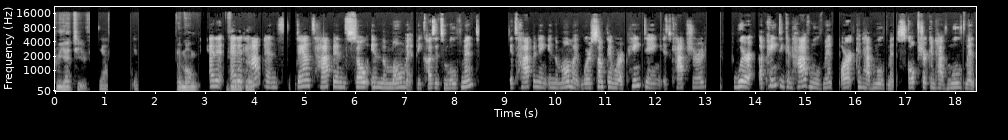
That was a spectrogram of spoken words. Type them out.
creative. Among and it and it happens dance happens so in the moment because it's movement. It's happening in the moment where something where a painting is captured where a painting can have movement art can have movement sculpture can have movement.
